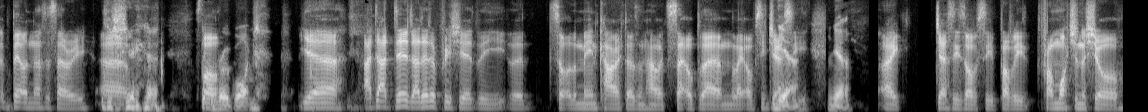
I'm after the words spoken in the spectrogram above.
a bit unnecessary. Um, yeah. It's like Rogue One. yeah. I, I did I did appreciate the the sort of the main characters and how it's set up there. And like obviously Jesse. Yeah. yeah. Like Jesse's obviously probably from watching the show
